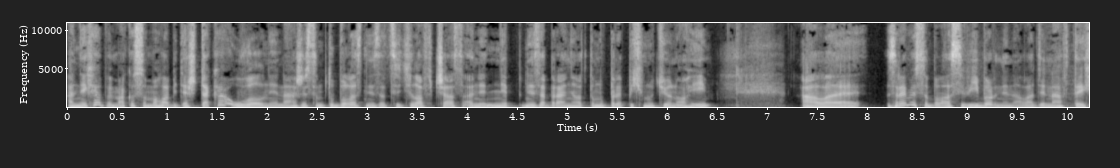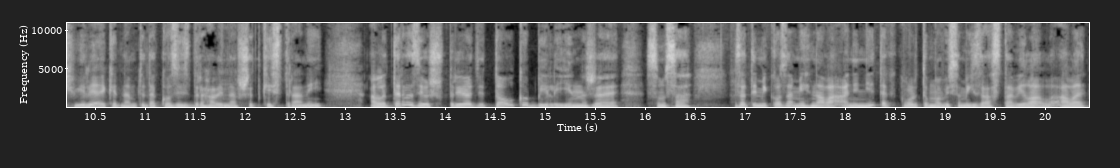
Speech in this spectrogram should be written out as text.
A nechápem, ako som mohla byť až taká uvoľnená, že som tu bolesť nezacítila včas a ne, ne, nezabránila tomu prepichnutiu nohy. Ale zrejme som bola asi výborne naladená v tej chvíli, aj keď nám teda kozy zdrhali na všetky strany. Ale teraz je už v prírode toľko bylín, že som sa za tými kozami hnala ani nie tak kvôli tomu, aby som ich zastavila, ale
